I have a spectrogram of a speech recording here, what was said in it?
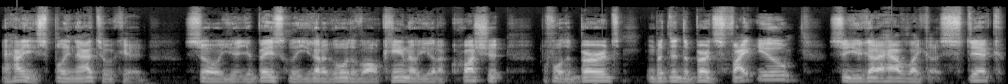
And how do you explain that to a kid? So you, you basically you got to go to the volcano, you got to crush it before the birds, but then the birds fight you. So you got to have like a stick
